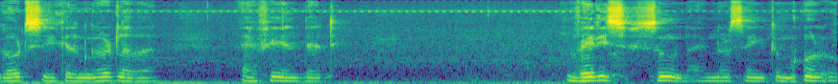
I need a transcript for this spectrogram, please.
God seeker and God lover, I feel that very soon, I'm not saying tomorrow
